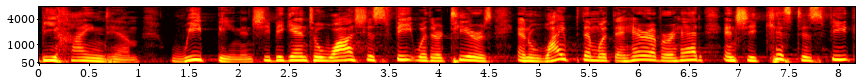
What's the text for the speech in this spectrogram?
behind him, weeping, and she began to wash his feet with her tears and wiped them with the hair of her head, and she kissed his feet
